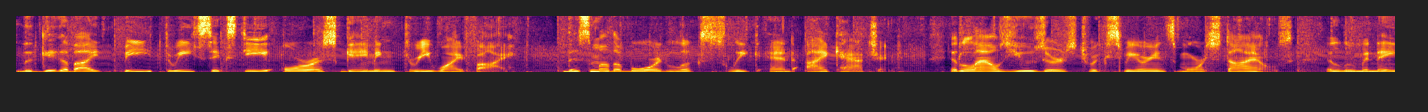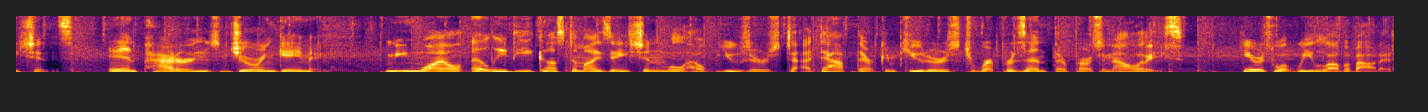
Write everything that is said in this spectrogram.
the Gigabyte B360 Aorus Gaming 3 Wi-Fi. This motherboard looks sleek and eye-catching. It allows users to experience more styles, illuminations, and patterns during gaming. Meanwhile, LED customization will help users to adapt their computers to represent their personalities. Here's what we love about it.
